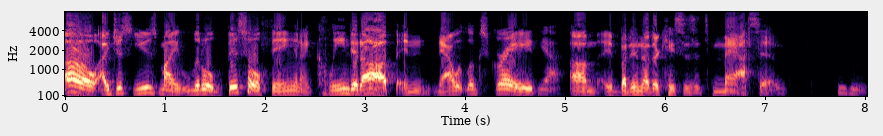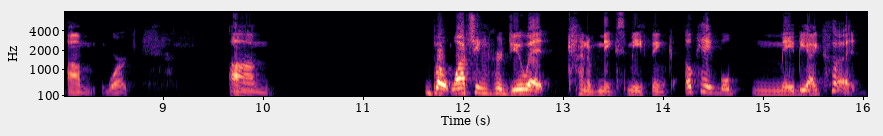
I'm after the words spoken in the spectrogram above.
oh, I just used my little Bissell thing and I cleaned it up, and now it looks great. Yeah. Um, but in other cases, it's massive Mhm. um, work. Um, but watching her do it kind of makes me think, okay, well, maybe I could.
